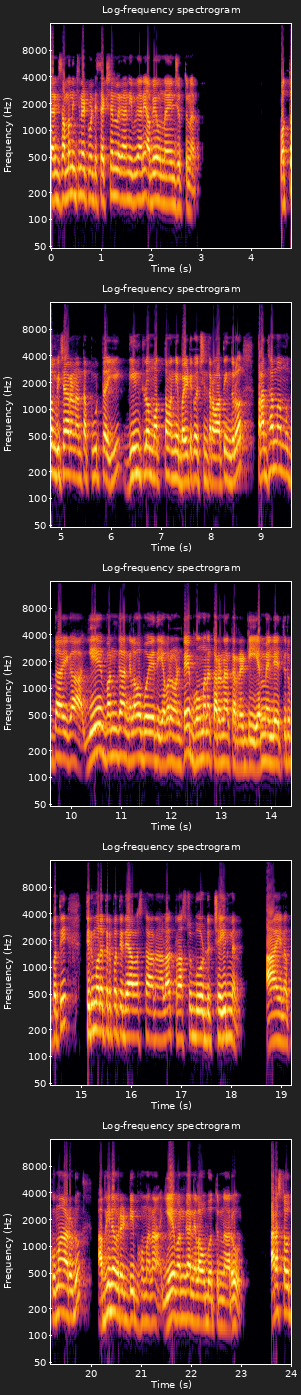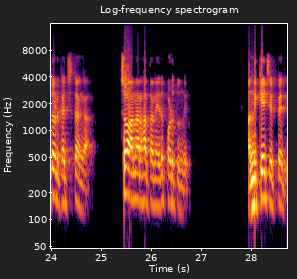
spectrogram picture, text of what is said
దానికి సంబంధించినటువంటి సెక్షన్లు కానీ ఇవి కానీ అవే ఉన్నాయని చెప్తున్నారు. మొత్తం విచారణ అంతా పూర్తయి దీంట్లో మొత్తం అన్ని బయటకు వచ్చిన తర్వాత ఇందులో ప్రథమ ముద్దాయిగా ఏ వన్గా నిలవబోయేది ఎవరు అంటే భూమన కరుణాకర్ రెడ్డి ఎమ్మెల్యే తిరుపతి తిరుమల తిరుపతి దేవస్థానాల ట్రస్ట్ బోర్డు చైర్మన్. ఆయన కుమారుడు అభినవ్ రెడ్డి భూమన ఏ వన్గా నిలవబోతున్నారు. అరెస్ట్ అవుతాడు ఖచ్చితంగా. సో అనర్హత అనేది పడుతుంది. అందుకే చెప్పేది.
